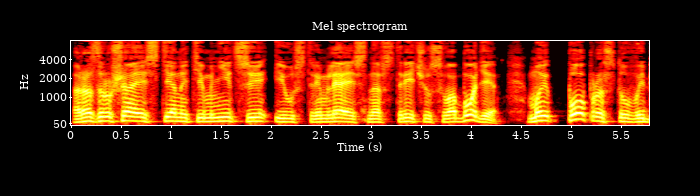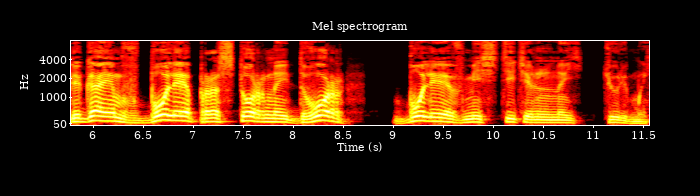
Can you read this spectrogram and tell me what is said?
Разрушая стены темницы и устремляясь навстречу свободе, мы попросту выбегаем в более просторный двор более вместительной тюрьмы.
